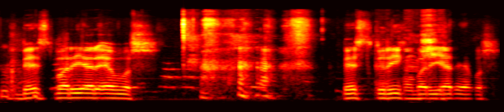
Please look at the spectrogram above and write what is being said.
Best barrier ever. Best Greek barrier ever.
